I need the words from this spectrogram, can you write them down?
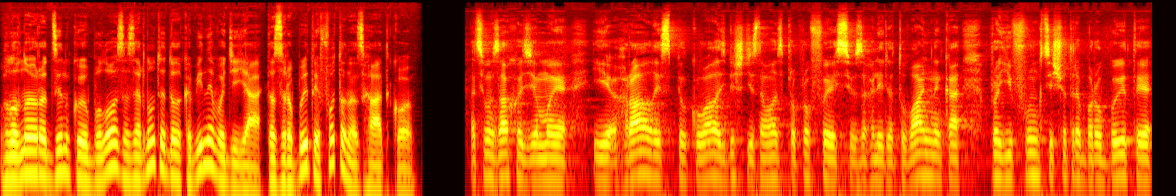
Головною родзинкою було зазирнути до кабіни водія та зробити фото на згадку. На цьому заході ми і грали, спілкувалися, більше дізнавалися про професію взагалі рятувальника, про її функції, що треба робити.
